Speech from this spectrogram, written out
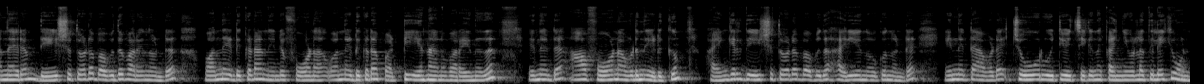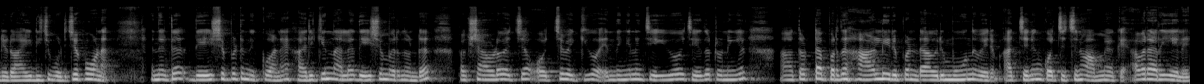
അന്നേരം ദേഷ്യത്തോടെ ബബിത പറയുന്നുണ്ട് വന്ന് എടുക്കടാ നിന്റെ ഫോണ് വന്ന് എടുക്കടാ പട്ടി എന്നാണ് പറയുന്നത്. എന്നിട്ട് ആ ഫോൺ അവിടുന്ന് എടുക്കും. ഭയങ്കര ദേഷ്യത്തോടെ ബബിത ഹരിയെ നോക്കുന്നുണ്ട്. എന്നിട്ട് അവിടെ ചോറ് ഊറ്റി വെച്ചേക്കുന്ന കഞ്ഞിവെള്ളത്തിലേക്ക് കൊണ്ടിടും. ആ പൊടിച്ച് പോണ. എന്നിട്ട് ദേഷ്യപ്പെട്ട് നിൽക്കുവാണ് ഹരിക്കും നല്ല ദേഷ്യം വരുന്നുണ്ട്. പക്ഷെ അവിടെ വെച്ച് ഒച്ച വെക്കുകയോ എന്തെങ്കിലും ചെയ്യുകയോ ചെയ്തിട്ടുണ്ടെങ്കിൽ തൊട്ടപ്പുറത്ത് ഹാളിൽ ഇരിപ്പുണ്ട് ഒരു മൂന്ന് പേരും അച്ഛനും കൊച്ചച്ഛനും അമ്മയൊക്കെ. അവരറിയല്ലേ?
